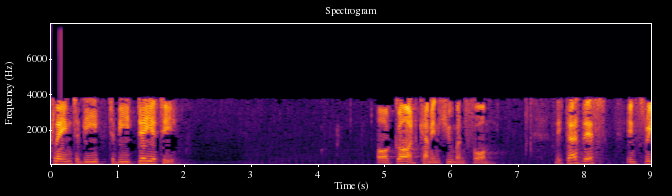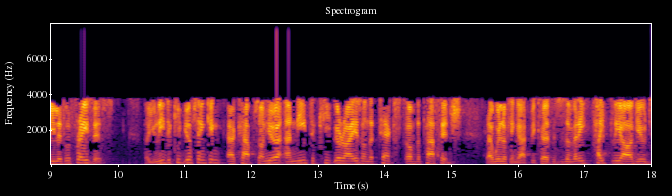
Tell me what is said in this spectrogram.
claim to be, to be deity or God come in human form. He does this in three little phrases. So you need to keep your thinking uh, caps on here and need to keep your eyes on the text of the passage that we're looking at because this is a very tightly argued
